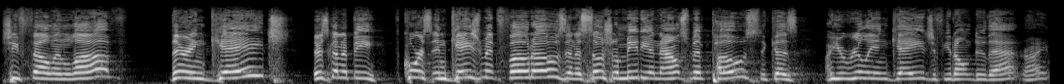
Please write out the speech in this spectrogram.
she fell in love, they're engaged. There's gonna be, of course, engagement photos and a social media announcement post because are you really engaged if you don't do that, right?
